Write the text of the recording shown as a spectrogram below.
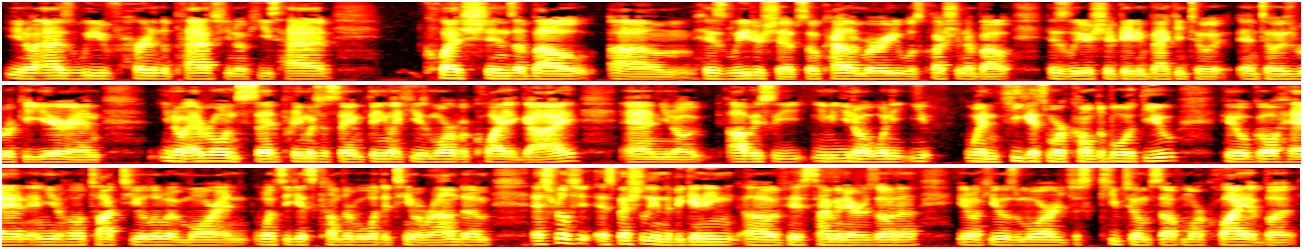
you know, as we've heard in the past, you know, he's had questions about um, his leadership. So Kyler Murray was questioned about his leadership dating back into into his rookie year, and you know everyone said pretty much the same thing. Like he's more of a quiet guy, and you know obviously you you know when he, you when he gets more comfortable with you, he'll go ahead and you know he'll talk to you a little bit more. And once he gets comfortable with the team around him, especially especially in the beginning of his time in Arizona, you know he was more just keep to himself, more quiet. But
